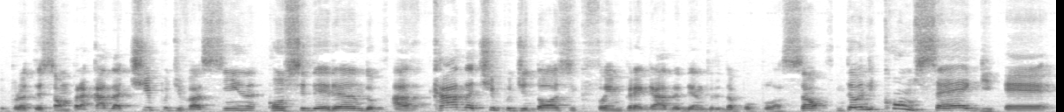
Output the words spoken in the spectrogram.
e proteção para cada tipo de vacina, considerando a, cada tipo de dose que foi empregada dentro da população. Então, ele consegue é,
